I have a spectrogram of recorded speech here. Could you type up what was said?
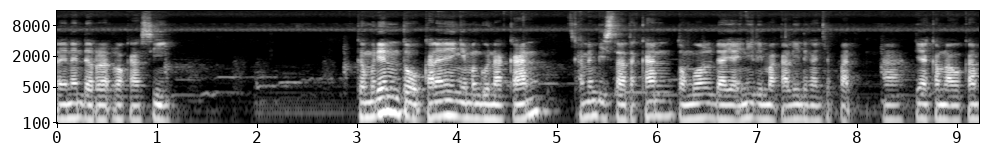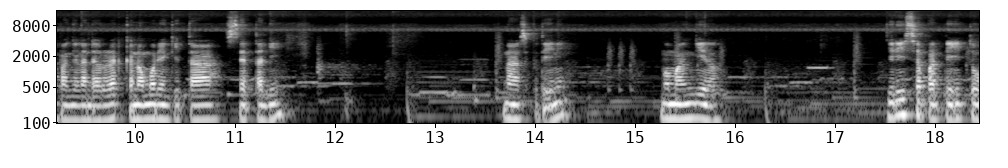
layanan darurat lokasi. Kemudian untuk kalian yang ingin menggunakan, kalian bisa tekan tombol daya ini lima kali dengan cepat. Nah, dia akan melakukan panggilan darurat ke nomor yang kita set tadi. Nah, seperti ini. Memanggil. Jadi seperti itu.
